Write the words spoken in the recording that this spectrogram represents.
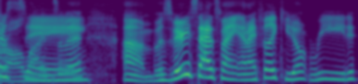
overall lines of it Interesting. um but it was very satisfying and i feel like you don't read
